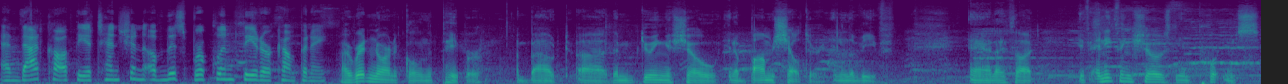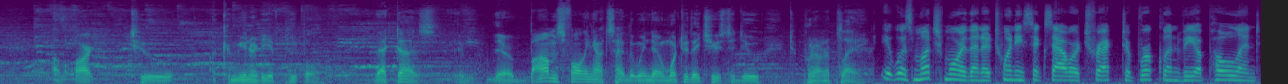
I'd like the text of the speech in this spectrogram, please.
and that caught the attention of this Brooklyn theater company. I read an article in the paper about uh, them doing a show in a bomb shelter in Lviv. And I thought, if anything shows the importance of art to a community of people, that does. There are bombs falling outside the window, and what do they choose to do to put on a play? It was much more than a 26 hour trek to Brooklyn via Poland.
